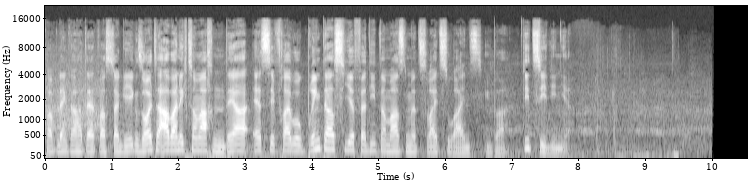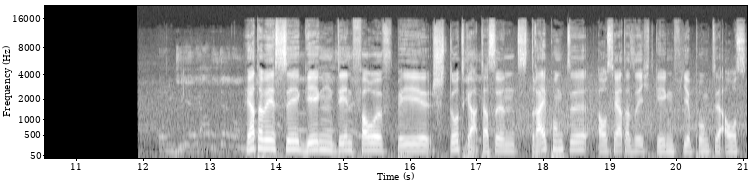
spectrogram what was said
Pavlenka hatte etwas dagegen, sollte aber nichts mehr machen. Der SC Freiburg bringt das hier verdientermaßen mit 2 zu 1 über die Ziellinie. Hertha BSC gegen den VfB Stuttgart. Das sind drei Punkte aus Hertha Sicht gegen vier Punkte aus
